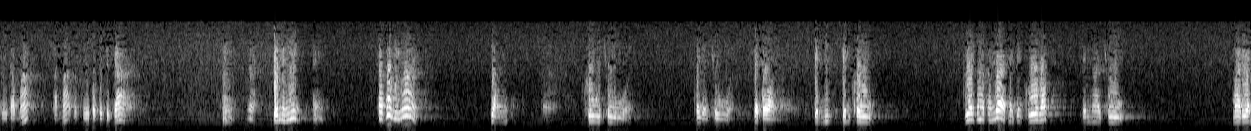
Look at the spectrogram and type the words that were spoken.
คือธรรมะธรรมะก็คือพระพุทธเจ้าเป็นอย่างนี้ถ้าพูดง่ายๆอย่างครูชูก็อย่างชูแต่ก่อนเป็นเป็นครูเรียนมาครั้งแรกไม่เป็นครูหรอกเป็นนายชู มาเรียน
